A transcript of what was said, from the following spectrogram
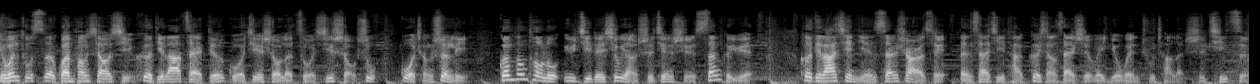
尤文图斯的官方消息赫迪拉在德国接受了左膝手术过程顺利。官方透露预计的休养时间是三个月。赫迪拉现年三十二岁本赛季他各项赛事为尤文出场了十七次。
